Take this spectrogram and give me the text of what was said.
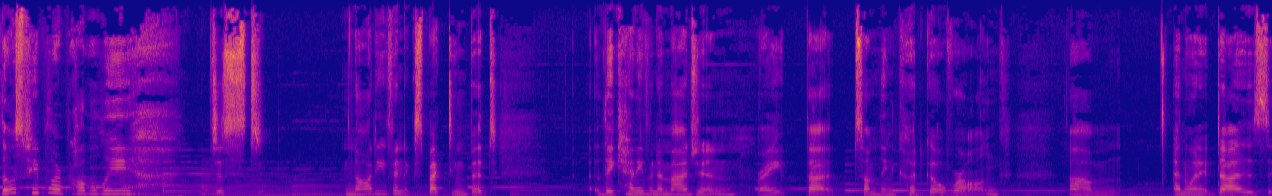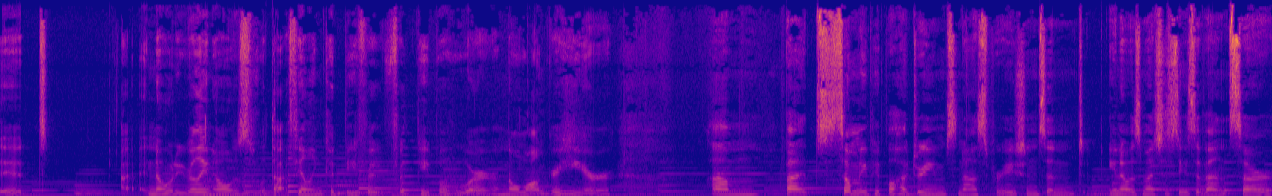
those people are probably just not even expecting but they can't even imagine right that something could go wrong. Um, and when it does, it nobody really knows what that feeling could be for for people who are no longer here. Um, but so many people have dreams and aspirations, and you know, as much as these events are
